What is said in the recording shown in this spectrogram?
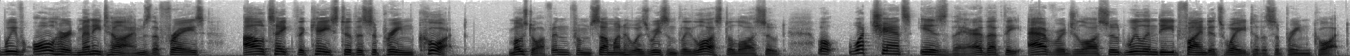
we've all heard many times the phrase, I'll take the case to the Supreme Court, most often from someone who has recently lost a lawsuit. Well, what chance is there that the average lawsuit will indeed find its way to the Supreme Court?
